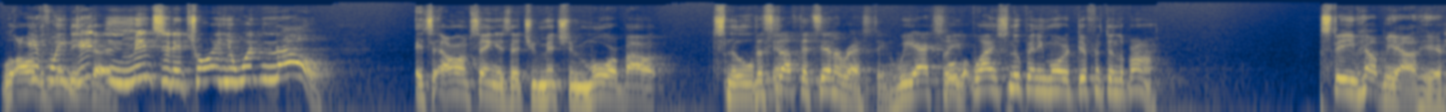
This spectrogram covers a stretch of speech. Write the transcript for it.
Well, all if the we good that he didn't does. mention it, Troy, you wouldn't know it's all I'm saying is that you mention more about Snoop. the stuff that's interesting. We actually, Well, why is Snoop any more different than LeBron? Steve, help me out here.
